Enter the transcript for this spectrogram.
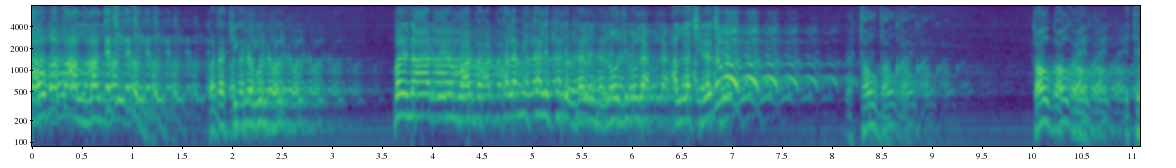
তওবা তো আল্লাহর কাছেই কথা ঠিক না বলে। বলে, না, আর এরকম বারবার তাহলে আমি, তাহলে কি করব? তাহলে নজরুল্লাহ আল্লাহ ছেড়ে দেবো? করে করেন। তওবা করেন, এতে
